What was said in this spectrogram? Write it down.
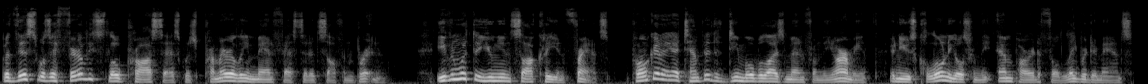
But this was a fairly slow process which primarily manifested itself in Britain. Even with the Union Sacrée in France, Poincaré attempted to demobilize men from the army and use colonials from the empire to fill labor demands.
